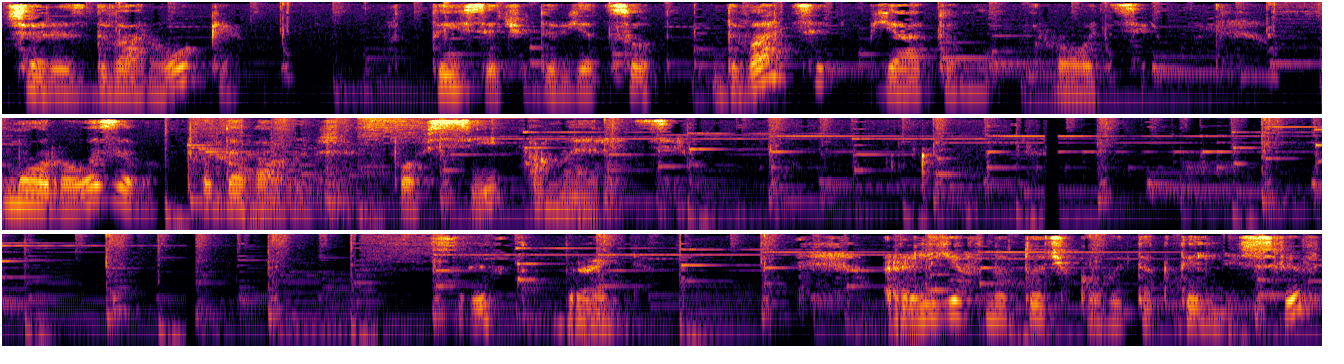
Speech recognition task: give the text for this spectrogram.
Через два роки, в 1925 році, морозиво продавали вже по всій Америці. Шрифт Брайля. Рельєфно-точковий тактильний шрифт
